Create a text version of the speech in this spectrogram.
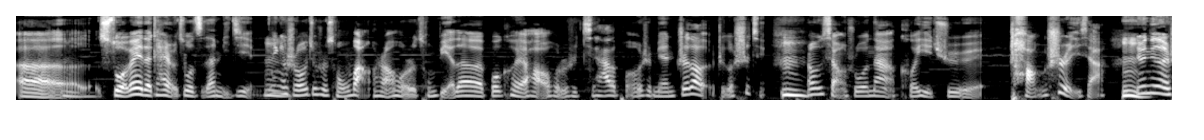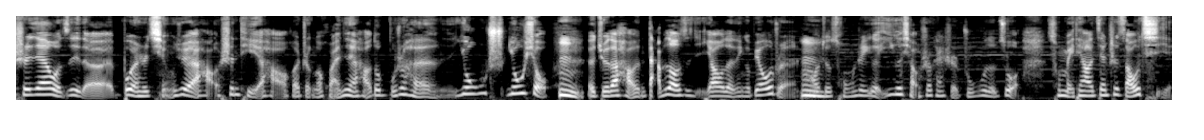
呃，嗯。所谓的开始做子弹笔记，嗯那个时候就是从网上或者从别的播客也好，或者是其他的朋友身边知道有这个事情，嗯。然后想说，那可以去尝试一下，嗯因为那段时间我自己的不管是情绪也好，身体也好，和整个环境也好，都不是很优优秀，嗯。呃，觉得好像达不到自己要的那个标准，然后嗯。就从这个一个小时开始逐步的做，从每天要坚持早起，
